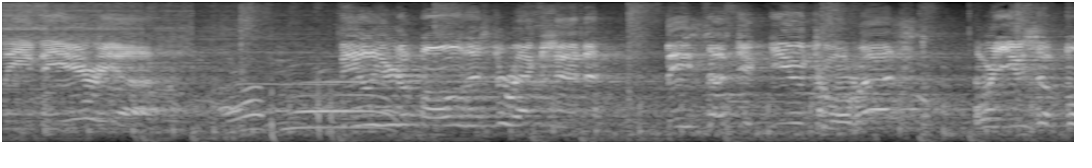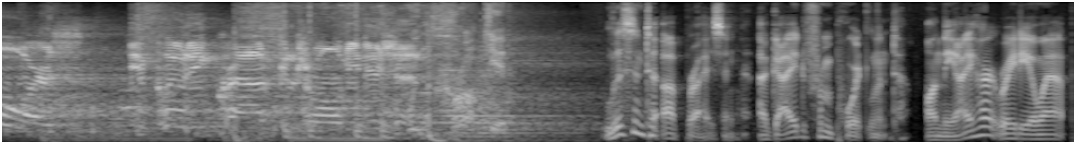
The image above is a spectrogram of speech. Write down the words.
Leave the area. Failure to follow this direction may subject you to arrest or use of force, including crowd control munitions. Crooked. Listen to Uprising, a guide from Portland, on the iHeartRadio app,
